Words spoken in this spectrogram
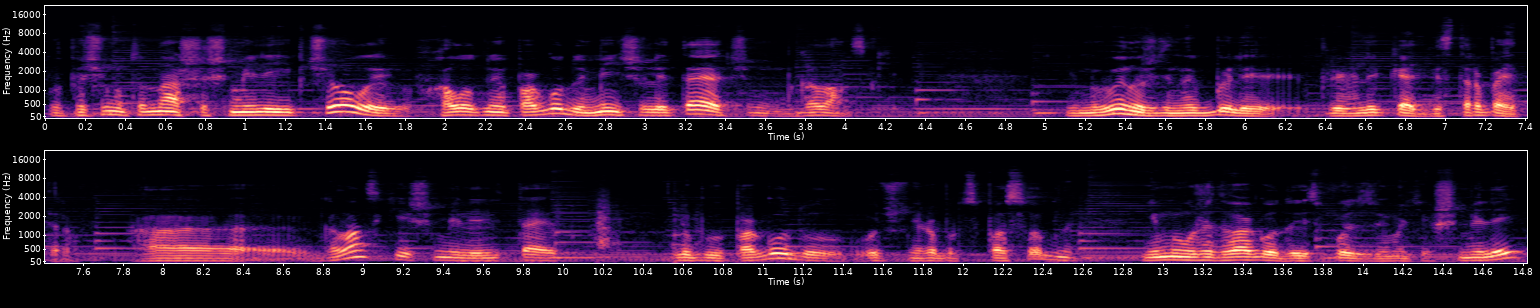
вот почему-то наши шмели и пчелы в холодную погоду меньше летают, чем голландские. И мы вынуждены были привлекать гастарбайтеров. А голландские шмели летают в любую погоду, очень работоспособны. И мы уже два года используем этих шмелей.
